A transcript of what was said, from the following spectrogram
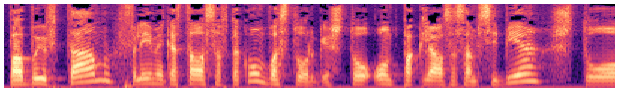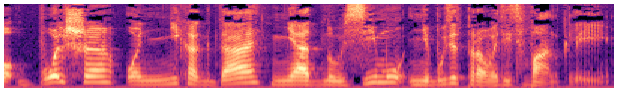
Побыв там, Флеминг остался в таком восторге, что он поклялся сам себе, что больше он никогда ни одну зиму не будет проводить в Англии.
